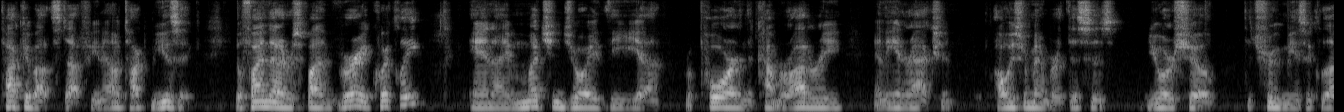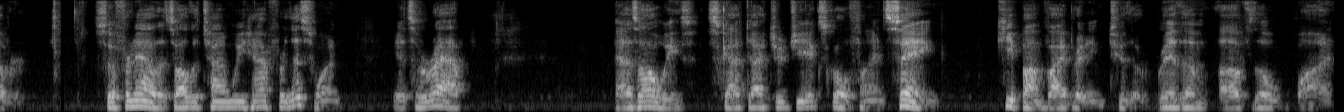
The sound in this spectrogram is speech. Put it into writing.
talk about stuff, you know, talk music. You'll find that I respond very quickly, and I much enjoy the uh, rapport and the camaraderie and the interaction. Always remember, this is your show, The True Music Lover. So for now, that's all the time we have for this one. It's a wrap. As always, Scott Dr. GX Goldfine saying, keep on vibrating to the rhythm of the one.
